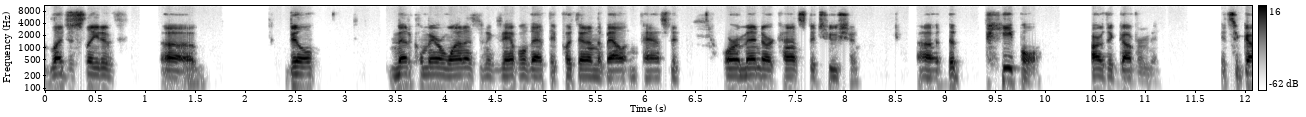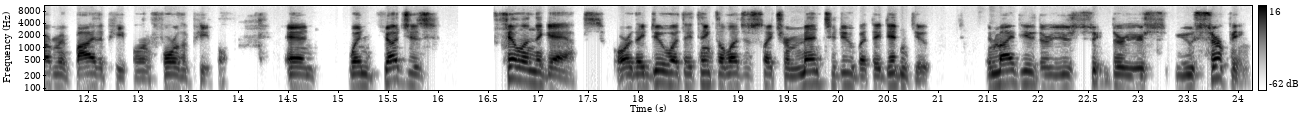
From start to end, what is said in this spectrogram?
legislative uh, bill, medical marijuana is an example of that. They put that on the ballot and pass it, or amend our constitution. Uh, the people are the government. It's a government by the people and for the people. And when judges fill in the gaps or they do what they think the legislature meant to do, but they didn't do, in my view, they're us- they're us- usurping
